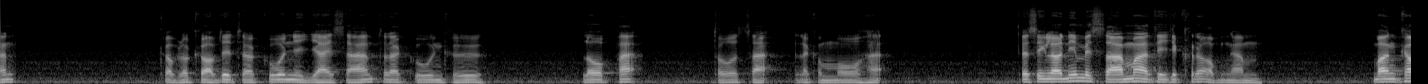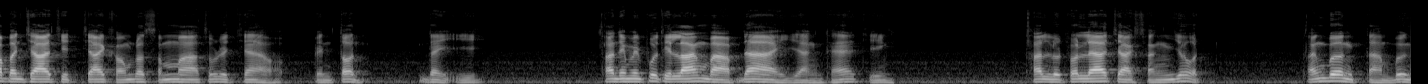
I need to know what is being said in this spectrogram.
นั้น ก็ประกอบด้วยตระกูลใหญ่ๆสามตระกูลคือ โลภะโทสะและก็โมหะ แต่สิ่งเหล่านี้ไม่สามารถที่จะครอบงำบังคับบัญชาจิตใจของพระสัมมาสัมพุทธเจ้าเป็นต้นได้อีก ท่านยังเป็นผู้ที่ล้างบาปได้อย่างแท้จริง ท่านหลุดพ้นแล้วจากสังโยชน์ทั้งเบื้องต่ำเบื้อง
